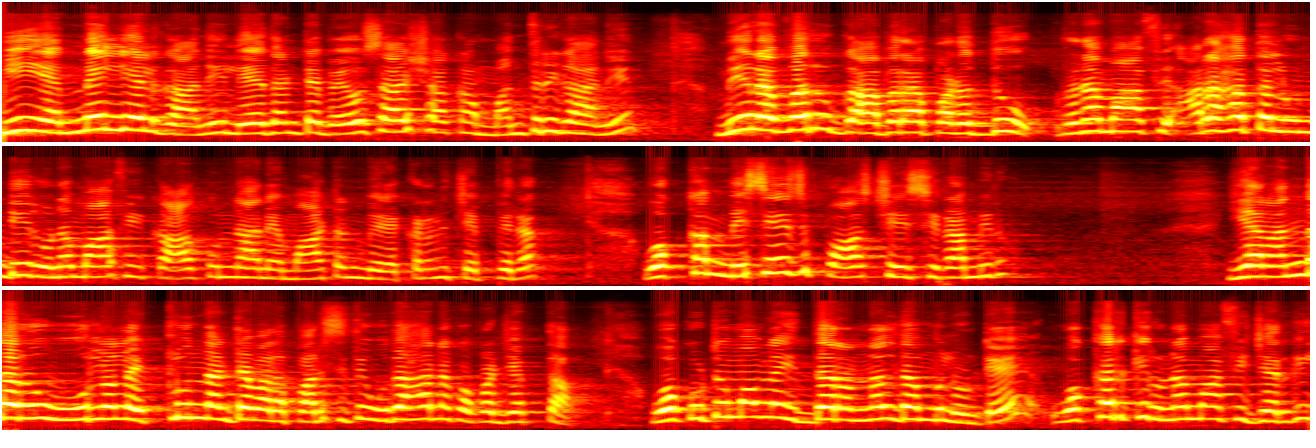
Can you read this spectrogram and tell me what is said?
మీ ఎమ్మెల్యేలు కానీ లేదంటే వ్యవసాయ శాఖ మంత్రి కానీ మీరెవ్వరూ గాబరా పడొద్దు రుణమాఫీ అర్హతలుండి రుణమాఫీ కాకుండా అనే మాటను మీరు ఎక్కడైనా చెప్పిరా? ఒక్క మెసేజ్ పాస్ చేసిరా మీరు? వీళ్ళందరూ ఊర్లలో ఎట్లుందంటే వాళ్ళ పరిస్థితి ఉదాహరణకు ఒకటి చెప్తా. ఓ కుటుంబంలో ఇద్దరు అన్నల దమ్ములు ఉంటే ఒకరికి రుణమాఫీ జరిగి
